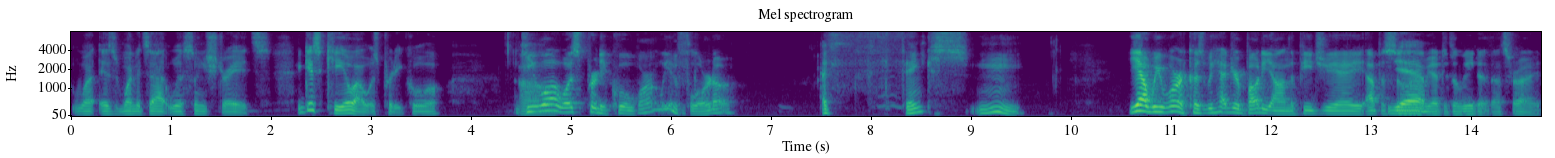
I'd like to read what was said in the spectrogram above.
what is when it's at Whistling Straits. I guess Kiawah was pretty cool. Kiawah Um, was pretty cool. Weren't we in Florida? I think s- mm, Yeah, we were because we had your buddy on the PGA episode. Yeah. and we had to delete it. That's right.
